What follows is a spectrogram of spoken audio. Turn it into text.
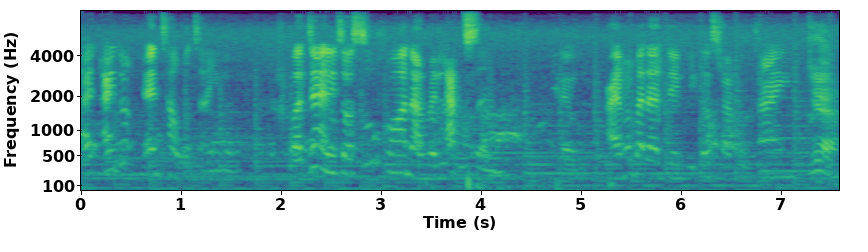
I, I don't enter water, you know. But then it was so fun and relaxing. You know, I remember that day we lost track of time. Yeah,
